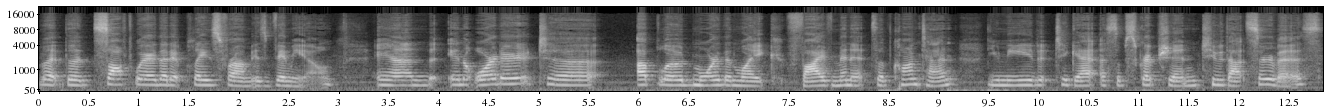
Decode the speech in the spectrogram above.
but the software that it plays from is Vimeo. And in order to upload more than like five minutes of content, you need to get a subscription to that service.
